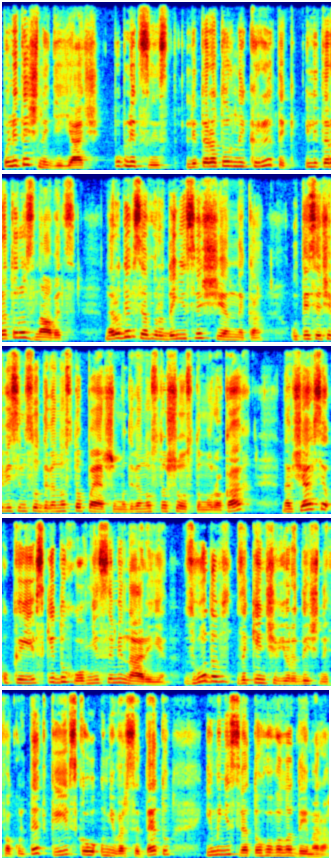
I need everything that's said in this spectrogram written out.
Політичний діяч, публіцист, літературний критик і літературознавець. Народився в родині священника. У 1891-96 роках навчався у Київській духовній семінарії. Згодом закінчив юридичний факультет Київського університету імені Святого Володимира.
